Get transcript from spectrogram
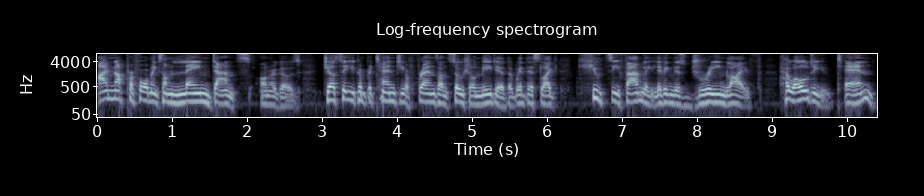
I'm not performing some lame dance, Honor goes, just so you can pretend to your friends on social media that we're this like cutesy family living this dream life. How old are you? Ten?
